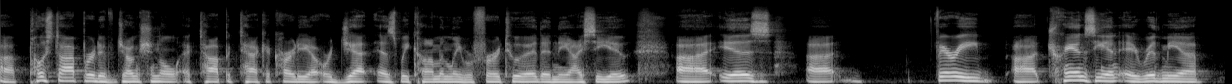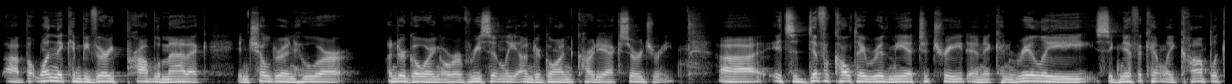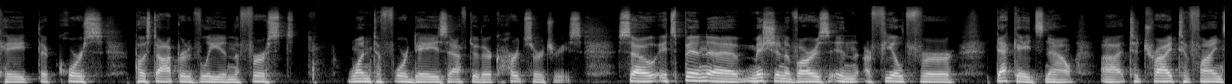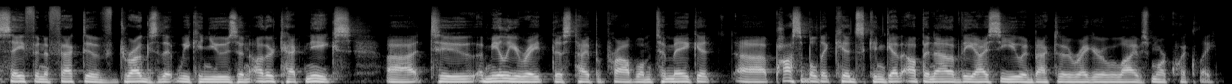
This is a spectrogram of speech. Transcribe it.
Uh, postoperative junctional ectopic tachycardia, or JET as we commonly refer to it in the ICU, uh, is uh, very uh, transient arrhythmia, uh, but one that can be very problematic in children who are undergoing or have recently undergone cardiac surgery. Uh, it's a difficult arrhythmia to treat and it can really significantly complicate the course postoperatively in the first one to four days after their heart surgeries. So it's been a mission of ours in our field for decades now uh, to try to find safe and effective drugs that we can use and other techniques uh, to ameliorate this type of problem, to make it uh, possible that kids can get up and out of the ICU and back to their regular lives more quickly.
